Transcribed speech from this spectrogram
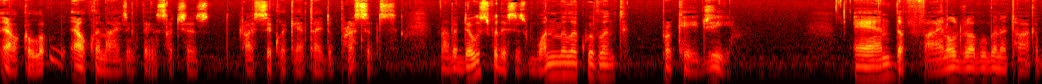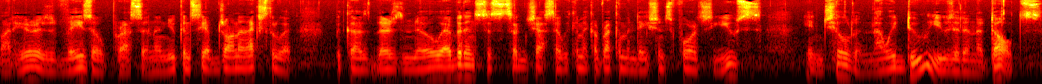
alkalinizing things such as tricyclic antidepressants. Now the dose for this is 1 milliequivalent per kg. And the final drug we're going to talk about here is vasopressin. And you can see I've drawn an X through it because there's no evidence to suggest that we can make a recommendations for its use in children. Now, we do use it in adults.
